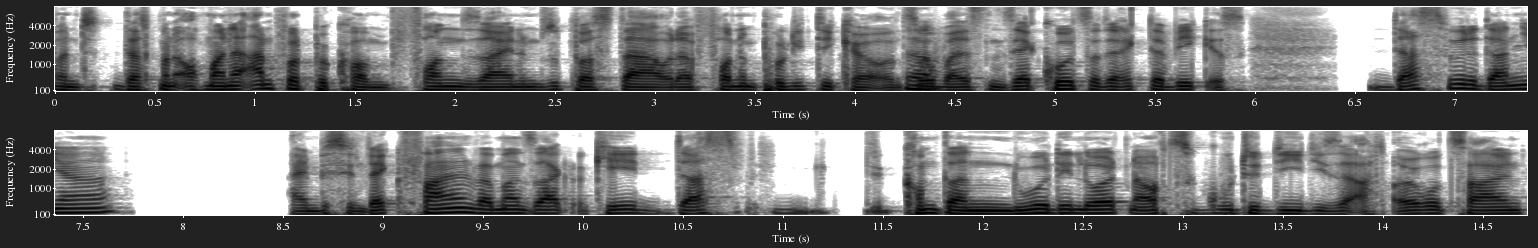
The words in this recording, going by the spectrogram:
Und dass man auch mal eine Antwort bekommt von seinem Superstar oder von einem Politiker und ja. so, weil es ein sehr kurzer, direkter Weg ist das würde dann ja ein bisschen wegfallen, weil man sagt, okay, das kommt dann nur den Leuten auch zugute, die diese 8 Euro zahlen,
